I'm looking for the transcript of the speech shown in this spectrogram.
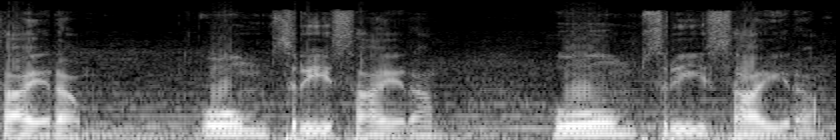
சாய்ராம். ஓம் ஸ்ரீ சாய்ராம். ஓம் ஸ்ரீ சாய்ராம்.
